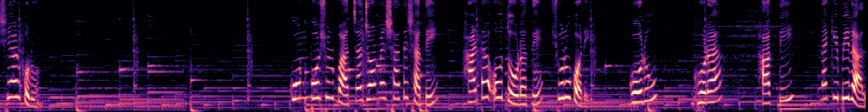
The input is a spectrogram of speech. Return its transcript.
শেয়ার করুন। কোন পশুর বাচ্চা জন্মের সাথে সাথেই হাঁটা ও দৌড়াতে শুরু করে? গরু, ঘোড়া, হাতি নাকি বিড়াল?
